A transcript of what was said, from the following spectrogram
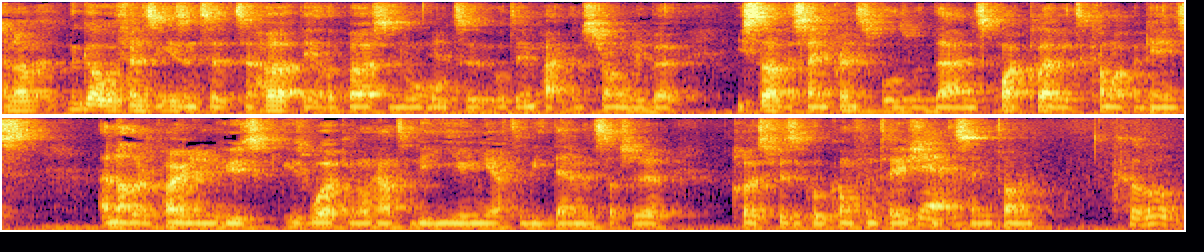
and the goal of fencing isn't to, to hurt the other person or, or, to, or to impact them strongly, but you still have the same principles with that, and it's quite clever to come up against another opponent who's who's working on how to beat you, and you have to beat them in such a close physical confrontation at the same time. Cool.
